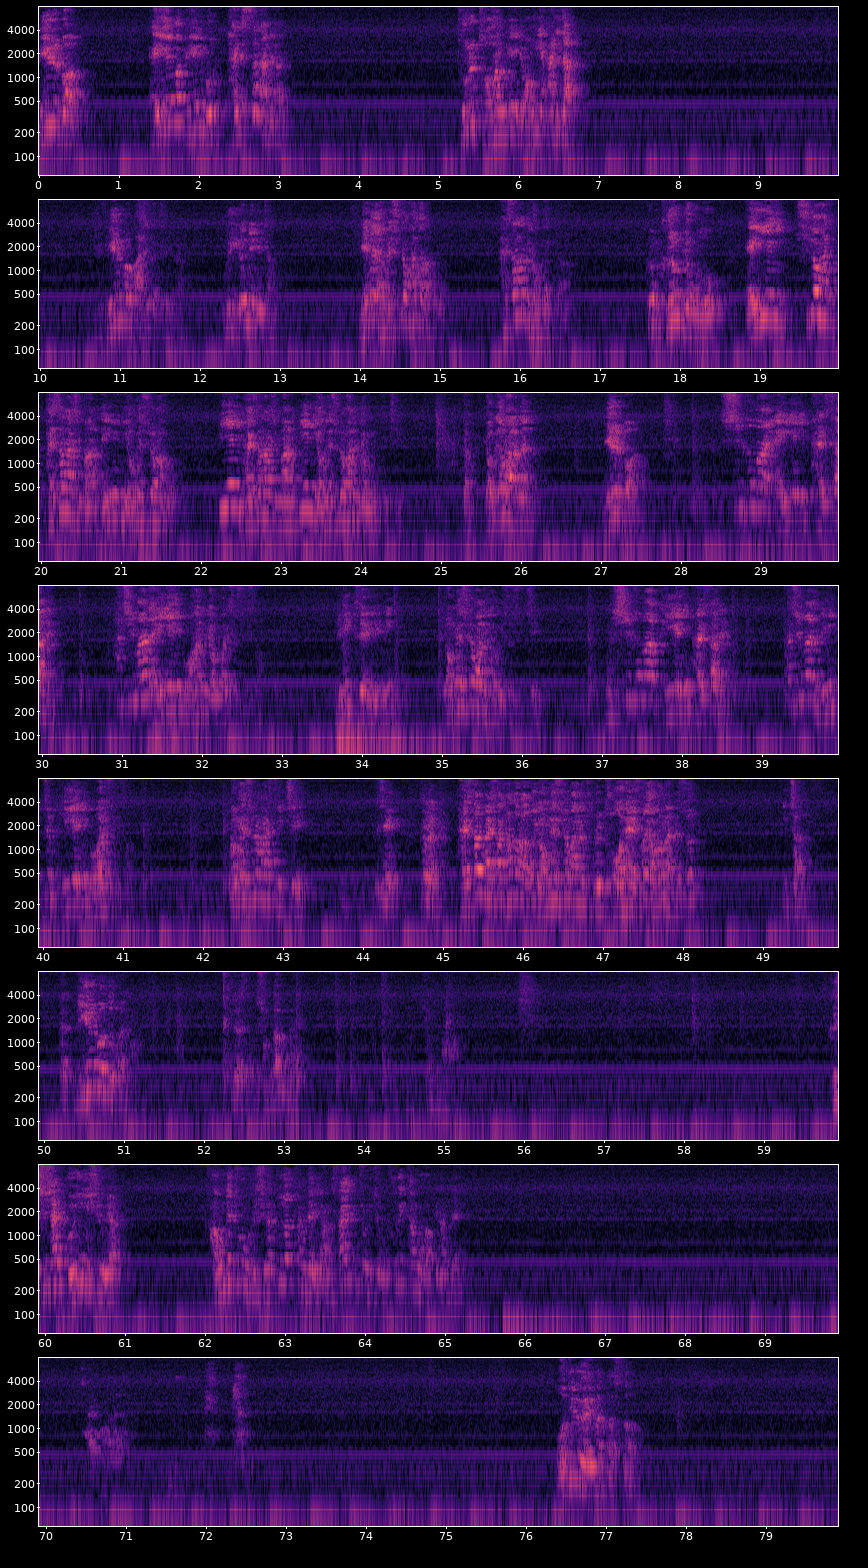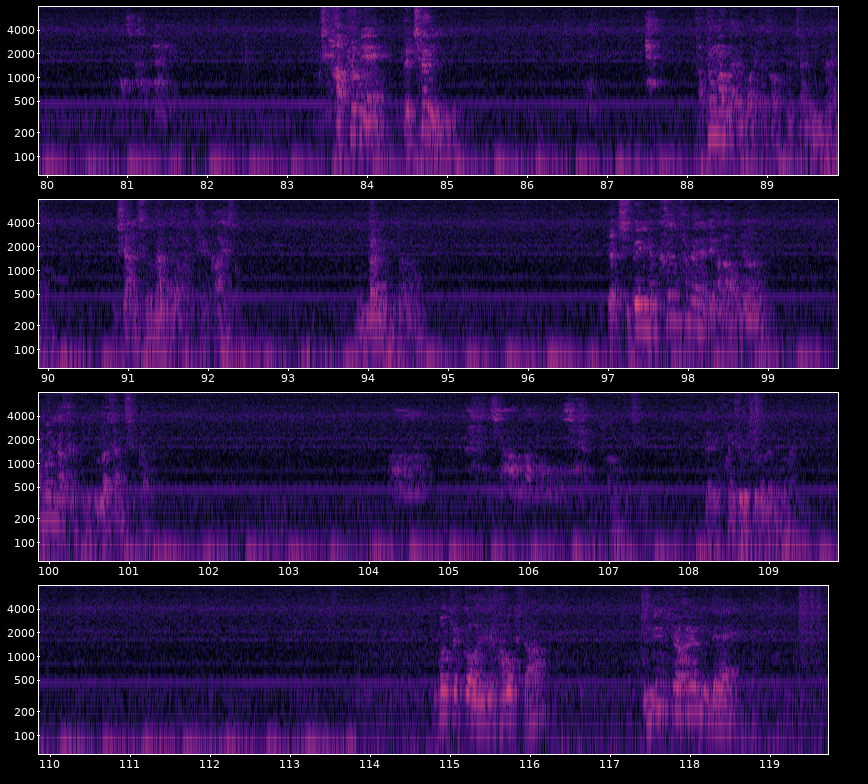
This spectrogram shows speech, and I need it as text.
1번 AN과 BN이 모두 발산하면 둘을 더한 게 0이 아니다. 1번 맞을 것 같으니까. 우리 이런 얘기 했잖아. 얘가 0에 수렴하더라도 발산하는 경우가 있다. 그럼 그런 경우도 AN이 수렴하지, 발산하지만 AN이 0에 수렴하고 BN이 발산하지만 BN이 0에 수렴하는 경우도 있겠지. 그러니까 여기서 말하는 1번 시그마 AN이 발산해. 하지만 AN이 뭐 하는 경우가 있을 수 있어. 리미트 AN이 0에 수렴하는 경우가 있을 수 있지. 그럼 시그마 BN이 발산해. 하지만 리미트 BN이 뭐 할 수 있어. 0에 수렴할 수 있지. 그치? 그러면 발산 발산 하더라도 0에 수렴하는 둘을 더해서 0을 만들 수 있잖아. 그러니까 리을 번도 뭐야? 틀렸어. 정답 뭐야? 기억나. 글씨 잘 보이니 시우야? 가운데 쪽은 글씨가 뚜렷한데 양 사이드 쪽이 좀 흐릿한 것 같긴 한데. 잘 보여요. 어디로 여행 갔다 왔어? 아직 가평이 혹시 가평에 별장이? 가평만 가는 것 같아서 별장이 있나 해서 혹시 안 쓰는 날 내가 가도 될까 해서 농담입니다 야 집에 있는 큰 화면에 내가 나오면 할머니나 가족들이 놀라지 않으실까? 있어요. 아 그치 내가 관심을 끄는 외모는 아니니까 두 번째 거 이제 가봅시다. 인비급수의 활용인데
